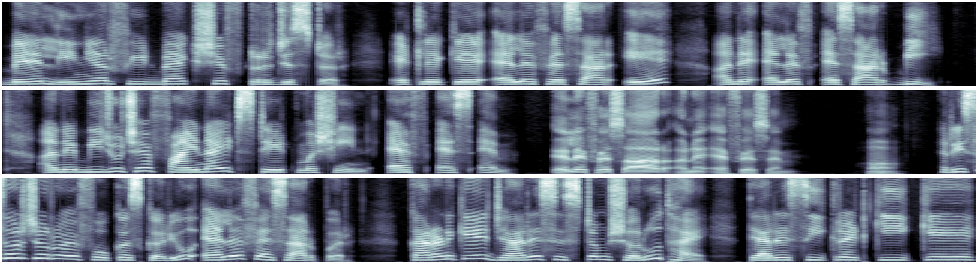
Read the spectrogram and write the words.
બે લિનિયર ફીડબેક શિફ્ટ રજિસ્ટર એટલે કે એલએફએસઆર એ અને એલએફએસઆર બી અને બીજું છે finite state machine FSM. LFSR અને એફએસએમ. હા. રિસર્ચરોએ ફોકસ કર્યું એલએફએસઆર પર કારણ કે જ્યારે સિસ્ટમ શરૂ થાય ત્યારે સિક્રેટ કી કે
